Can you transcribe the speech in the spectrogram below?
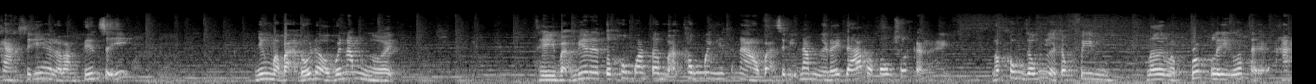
thạc sĩ hay là bằng tiến sĩ. Nhưng mà bạn đối đầu với 5 người thì bạn biết tôi không quan tâm bạn thông minh như thế nào bạn sẽ bị năm người đấy đá vào mông suốt cả ngày. Nó không giống như ở trong phim nơi mà Broccoli có thể hạ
